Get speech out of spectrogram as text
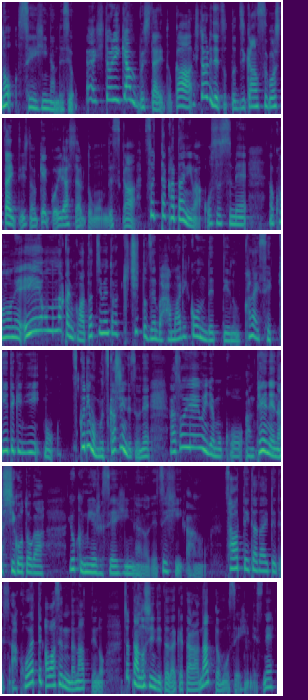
の製品なんですよ。一人キャンプしたりとか一人でちょっと時間過ごしたいっていう人も結構いらっしゃると思うんですがそういった方にはおすすめこのね A4 の中にこうアタッチメントがきちっと全部はまり込んでっていうのもかなり設計的にも作りも難しいんですよね。そういう意味でもこうあの丁寧な仕事がよく見える製品なのでぜひあの触っていただいてですねあこうやって合わせるんだなっていうのをちょっと楽しんでいただけたらなって思う製品ですね。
